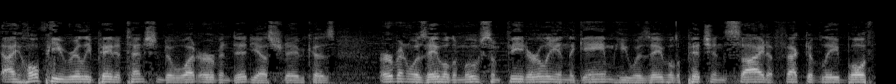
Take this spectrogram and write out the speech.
I hope he really paid attention to what Ervin did yesterday because Ervin was able to move some feet early in the game. He was able to pitch inside effectively, both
